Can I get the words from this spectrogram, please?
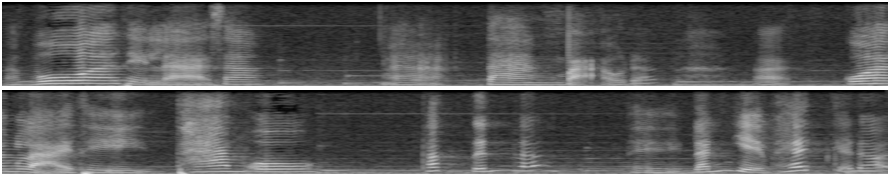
à, vua thì là sao? À, tàn bạo đó. À, quan lại thì tham ô thất tính đó thì đánh dẹp hết cái đó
